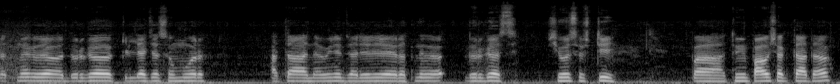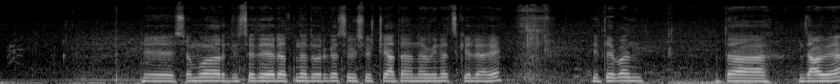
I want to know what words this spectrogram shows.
रत्नदुर्ग किल्ल्याच्या समोर आता नवीनच झालेले रत्नदुर्ग शिवसृष्टी. पा तुम्ही पाहू शकता आता. हे समोर दिसत आहे रत्नदुर्ग शिवसृष्टी आता नवीनच केलं आहे. तिथे पण आता जाऊया.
